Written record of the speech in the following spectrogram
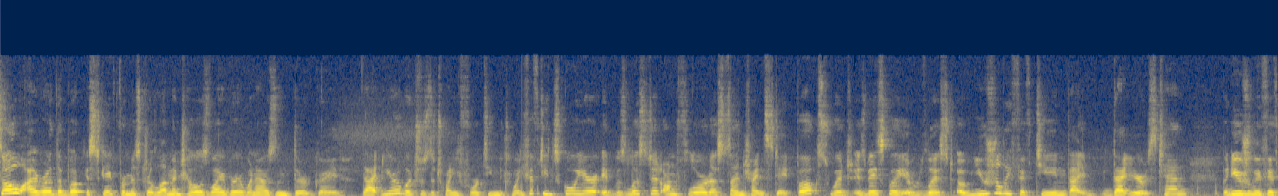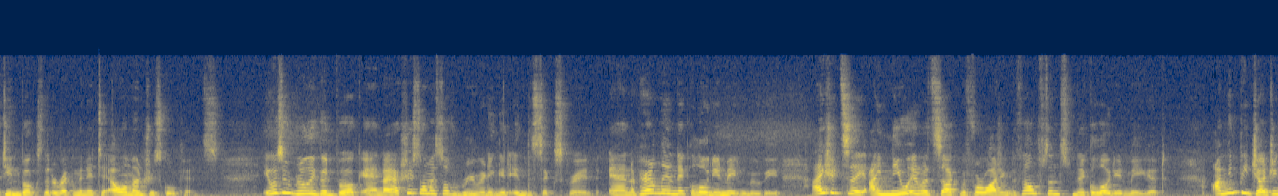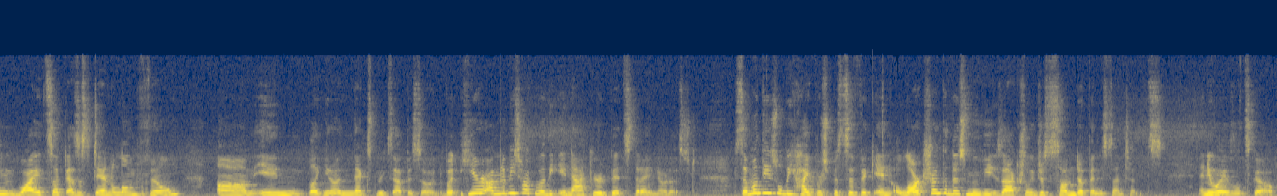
So, I read the book Escape from Mr. Lemoncello's Library when I was in third grade. That year, which was the 2014 to 2015 school year, it was listed on Florida Sunshine State Books, which is basically a list of usually 15, that, that year was 10, but usually 15 books that are recommended to elementary school kids. It was a really good book, and I actually saw myself rereading it in the sixth grade. And apparently, Nickelodeon made a movie. I should say, I knew it would suck before watching the film since Nickelodeon made it. I'm going to be judging why it sucked as a standalone film, um, in like you know next week's episode. But here I'm gonna be talking about the inaccurate bits that I noticed. Some of these will be hyper specific, and a large chunk of this movie is actually just summed up in a sentence. Anyways, let's go.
